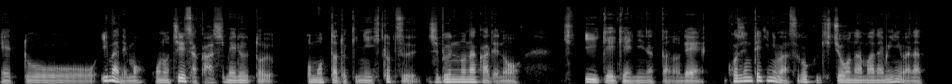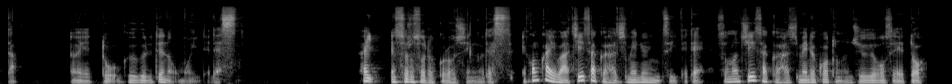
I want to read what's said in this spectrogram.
えっと、今でもこの小さく始めると思った時に一つ自分の中でのいい経験になったので、個人的にはすごく貴重な学びにはなった、えっと、Google での思い出です。はい。そろそろクロージングです。今回は小さく始めるについてで、その小さく始めることの重要性と、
